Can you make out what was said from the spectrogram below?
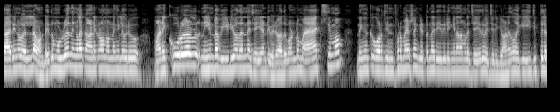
കാര്യങ്ങളും എല്ലാം ഉണ്ട്. ഇത് മുഴുവൻ നിങ്ങളെ കാണിക്കണമെന്നുണ്ടെങ്കിൽ ഒരു മണിക്കൂറുകൾ നീണ്ട വീഡിയോ തന്നെ ചെയ്യേണ്ടി വരും. അതുകൊണ്ട് മാക്സിമം നിങ്ങൾക്ക് കുറച്ച് ഇൻഫർമേഷൻ കിട്ടുന്ന രീതിയിൽ ഇങ്ങനെ നമ്മൾ ചെയ്തു വെച്ചിരിക്കുകയാണ് ഇത് നോക്കി ഈജിപ്തിലെ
